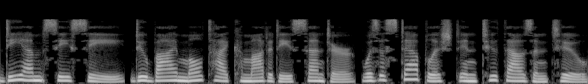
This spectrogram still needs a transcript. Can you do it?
DMCC Dubai Multi-Commodities Center was established in 2002.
